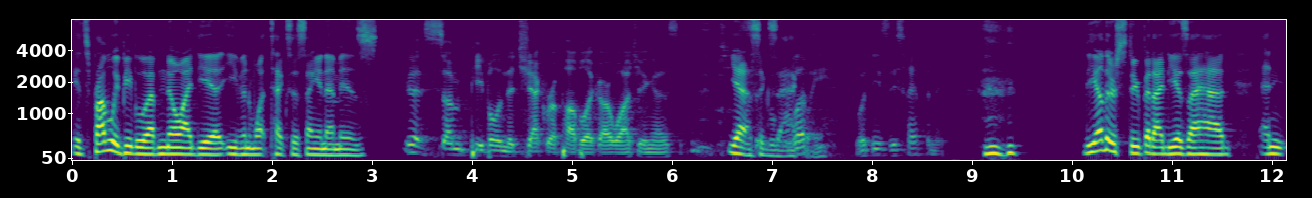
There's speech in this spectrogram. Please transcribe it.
It's probably people who have no idea even what Texas A&M is. Yeah, Some people in the Czech Republic are watching us. Yes, What- exactly. what is this happening? The other stupid ideas I had, and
